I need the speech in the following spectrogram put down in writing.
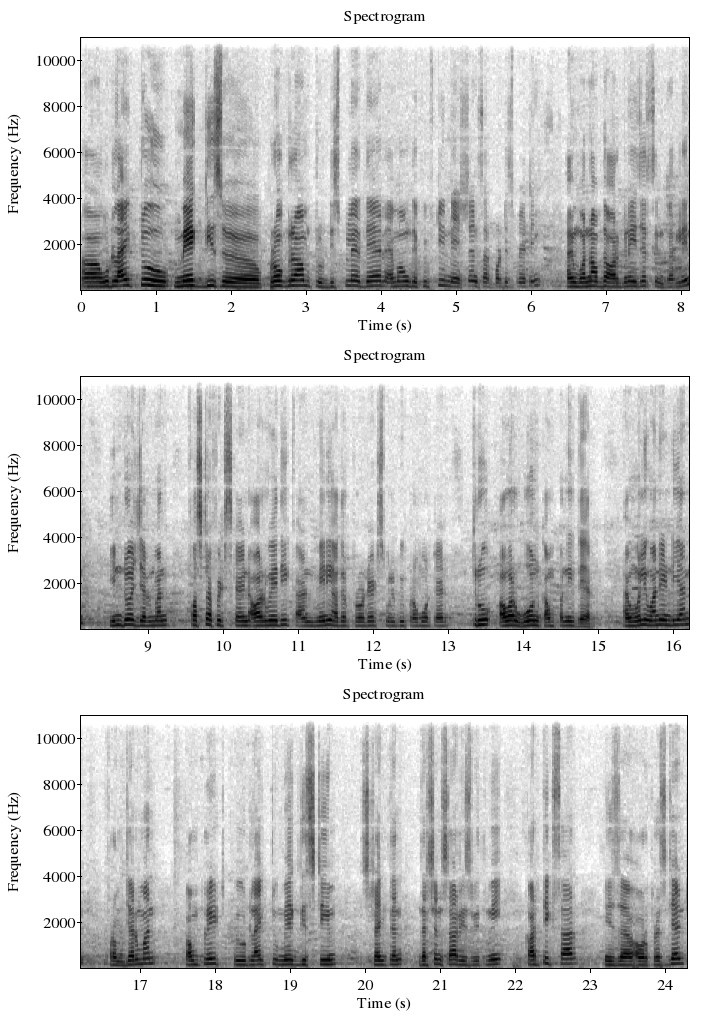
uh, would like to make this uh, program to display there among the 15 nations are participating. I am one of the organizers in Berlin. Indo-German, first of its kind, Ayurvedic and many other products will be promoted through our own company there. I am only one Indian from German, complete. We would like to make this team strengthen. Darshan sir is with me. Karthik sir is uh, our president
